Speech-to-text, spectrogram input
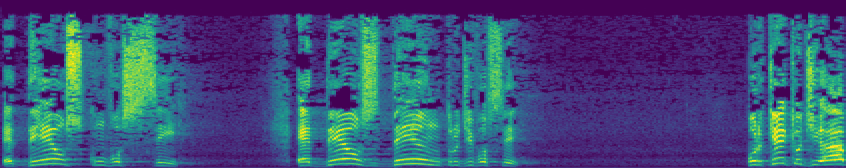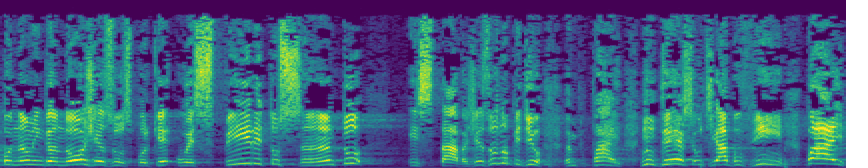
É Deus com você. É Deus dentro de você. Por que, que o diabo não enganou Jesus? Porque o Espírito Santo estava. Jesus não pediu, pai, não deixa o diabo vir, pai,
